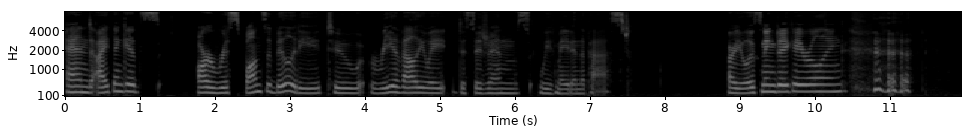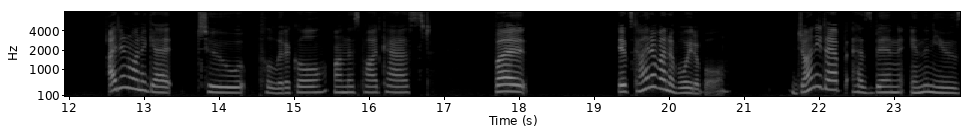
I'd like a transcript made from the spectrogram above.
And I think it's our responsibility to reevaluate decisions we've made in the past. Are you listening, J.K. Rowling? I didn't want to get too political on this podcast, but it's kind of unavoidable. Johnny Depp has been in the news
